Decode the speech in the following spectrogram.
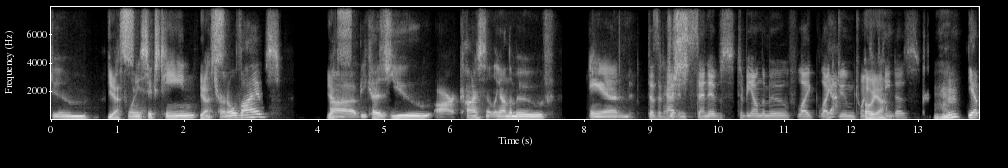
Doom Yes, 2016 Yes. Eternal vibes. yes. Uh, because you are constantly on the move and Does it have Just- incentives to be on the move like like Yeah. Doom Oh, yeah. 2016 does? Mhm. Yep.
